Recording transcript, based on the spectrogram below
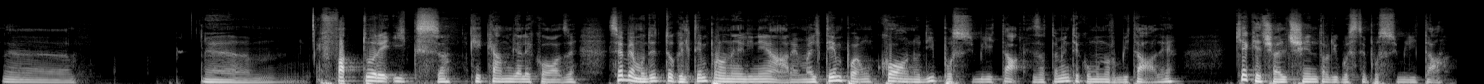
eh, eh, fattore X che cambia le cose? Se abbiamo detto che il tempo non è lineare, ma il tempo è un cono di possibilità, esattamente come un orbitale, chi è che c'è al centro di queste possibilità?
